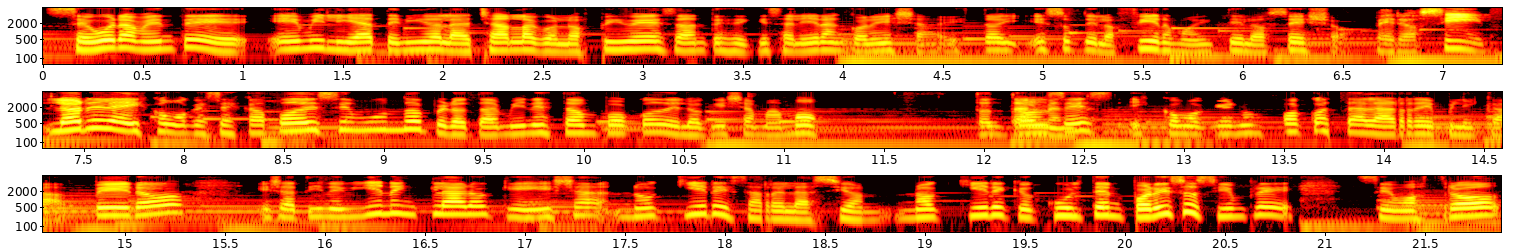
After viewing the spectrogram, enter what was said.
Seguramente Emily ha tenido la charla con los pibes antes de que salieran con ella. Estoy, eso te lo firmo y te lo sello. Pero sí, Lorelai es como que se escapó de ese mundo, pero también está un poco de lo que ella mamó. Totalmente. Entonces es como que en un poco está la réplica, pero ella tiene bien en claro que ella no quiere esa relación, no quiere que oculten, por eso siempre se mostró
